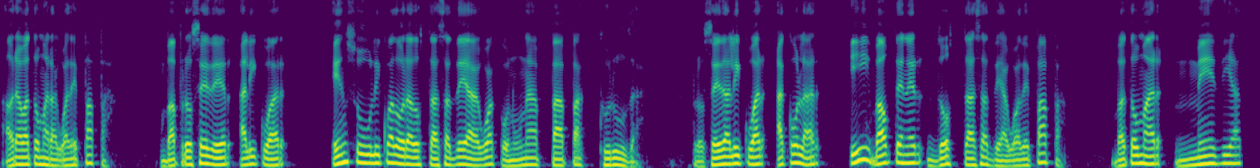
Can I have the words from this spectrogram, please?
Ahora va a tomar agua de papa. Va a proceder a licuar en su licuadora dos tazas de agua con una papa cruda. Proceda a licuar, a colar y va a obtener dos tazas de agua de papa. Va a tomar media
